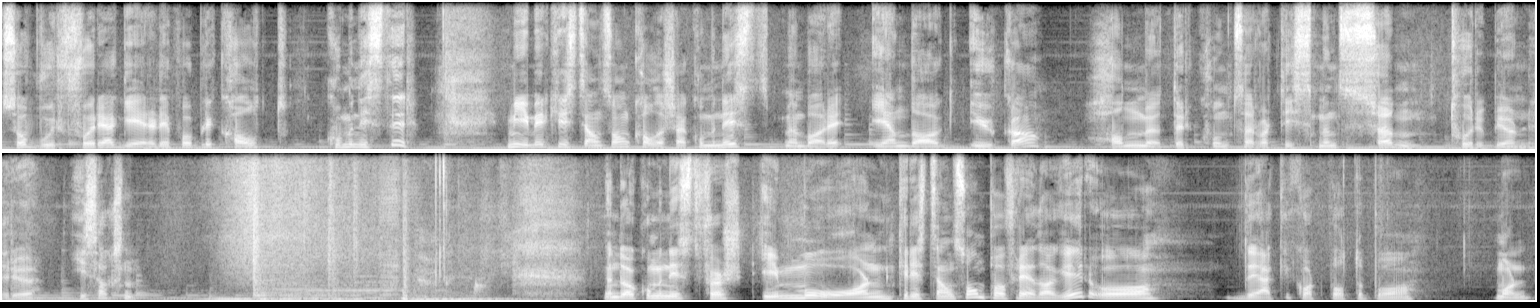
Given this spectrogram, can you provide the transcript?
så hvorfor reagerer de på å bli kalt kommunister? Mimir Kristiansson kaller seg kommunist, men bare én dag i uka. Han møter konservatismens sønn, Torbjørn Røe Isaksen. Men du er kommunist først i morgen, Kristiansson, på fredager. Og det er ikke kvart på åtte på morgenen?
